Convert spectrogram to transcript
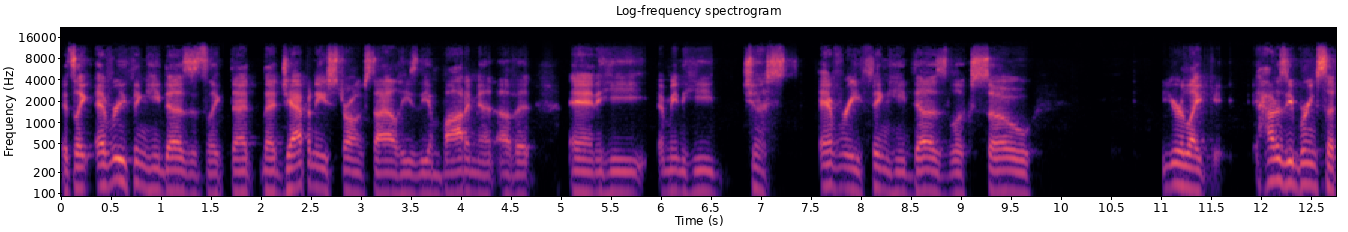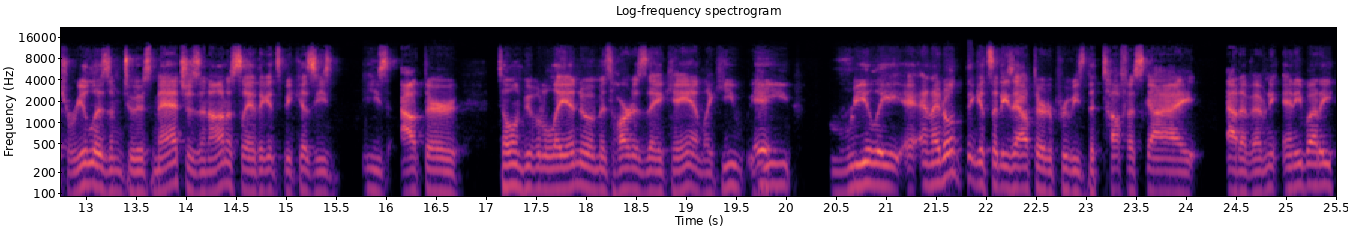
It's like everything he does. It's like that that Japanese strong style. He's the embodiment of it and he i mean he just everything he does looks so you're like how does he bring such realism to his matches? And honestly i think it's because he's he's out there telling people to lay into him as hard as they can. Like he he really and i don't think it's that he's out there to prove he's the toughest guy out of any, anybody.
